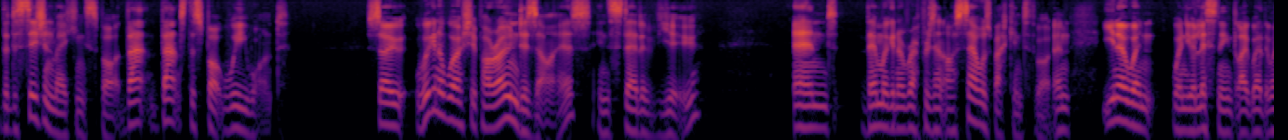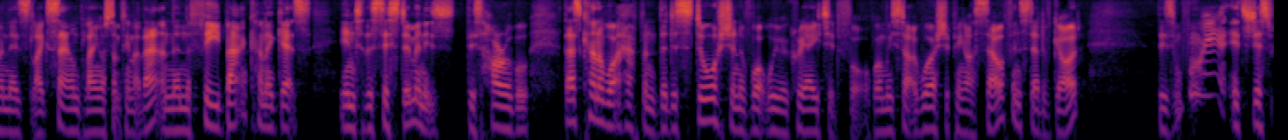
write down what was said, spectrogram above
the decision making spot, that, that's the spot we want. So we're going to worship our own desires instead of you. And then we're going to represent ourselves back into the world. And you know when when you're listening, like when there's like sound playing or something like that, and then the feedback kind of gets into the system, and it's this horrible. That's kind of what happened. The distortion of what we were created for when we started worshiping ourselves instead of God. This it just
